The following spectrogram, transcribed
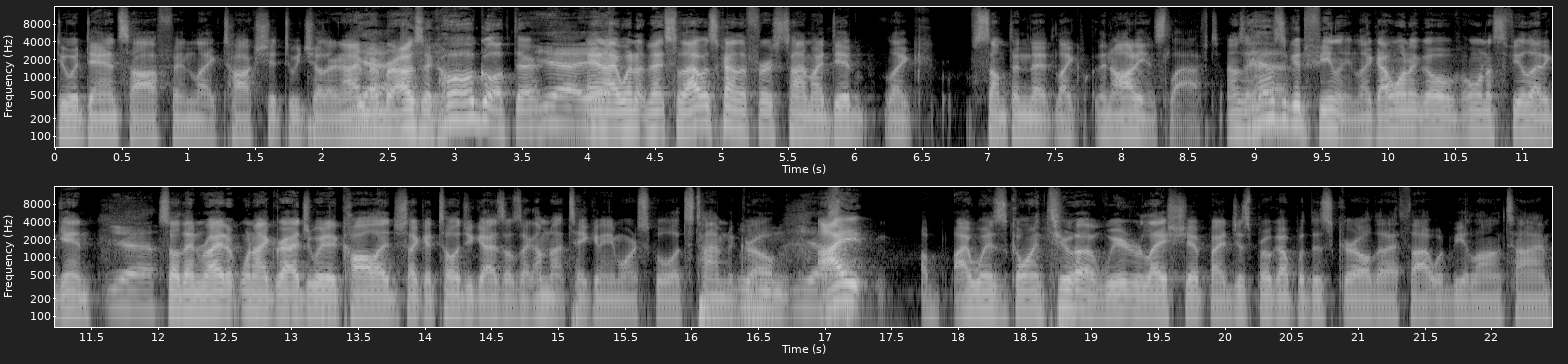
do a dance off and like talk shit to each other. And I Yeah. remember I was like, oh, I'll go up there. Yeah, yeah. And. I went up. that- So that was kind of the first time I did like something that like an audience laughed. I was like, that was a good feeling. Like I want to go. I want to feel that again. Yeah. So then, right when I graduated college, like I told you guys, I was like, I'm not taking any more school. It's time to grow. Mm-hmm. Yeah. I I was going through a weird relationship. I just broke up with this girl that I thought would be a long time,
